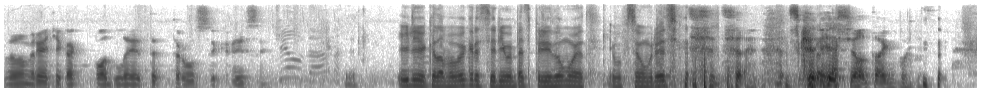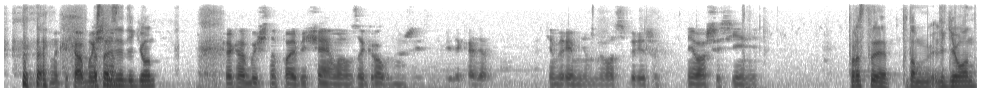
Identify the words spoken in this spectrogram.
вы умрете как подлые трусы, крысы. Или когда вы выиграете, Рим опять передумает, и вы все умрете. Скорее всего, так будет. Мы, как обычно, как обычно, пообещаем вам загробную жизнь великолепно. Тем временем мы вас убережем и ваши семьи. Просто потом легион.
